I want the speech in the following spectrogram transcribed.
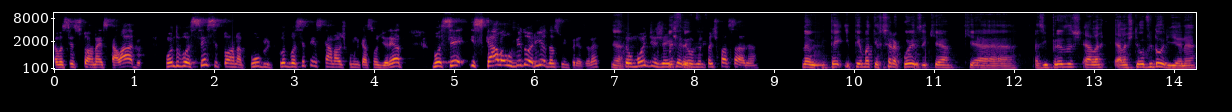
é você se tornar escalável. Quando você se torna público, quando você tem esse canal de comunicação direto, você escala a ouvidoria da sua empresa, né? É. Tem um monte de gente Perfeito. ali ouvindo para te passar, né? Não, e tem, e tem, uma terceira coisa que é que é as empresas elas, elas têm ouvidoria, né?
